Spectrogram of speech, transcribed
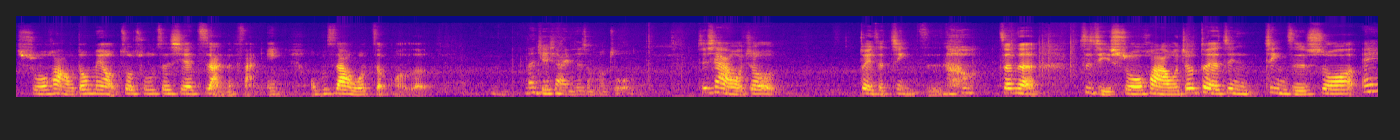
说话，我都没有做出这些自然的反应，我不知道我怎么了。嗯，那接下来你是怎么做？接下来我就对着镜子，然后真的。自己说话，我就对着镜镜子说：“哎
